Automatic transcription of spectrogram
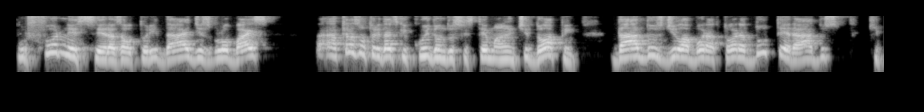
por fornecer às autoridades globais, aquelas autoridades que cuidam do sistema antidoping, dados de laboratório adulterados que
